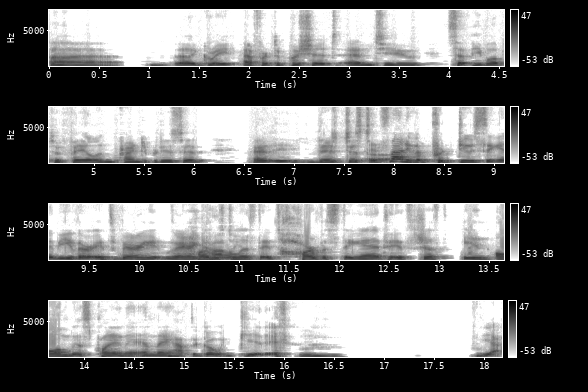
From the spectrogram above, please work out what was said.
uh, a great effort to push it and to set people up to fail in trying to produce it. And it, there's just It's not even producing it either. It's very, very Harvesting communist. It's harvesting it. It's just in on this planet, and they have to go and get it. Mm. Yeah,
